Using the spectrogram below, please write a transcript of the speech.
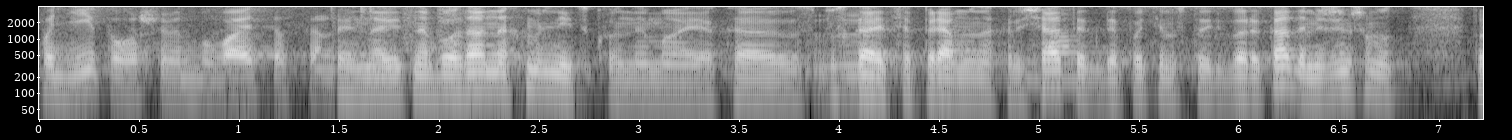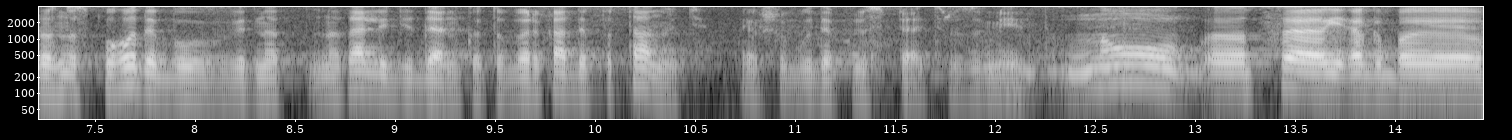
подій того, що відбувається в Та центрі. й навіть на Богдана Хмельницького немає, яка спускається прямо на Хрещатик, де потім стоїть барикади. Між іншим, от прогноз погоди був від Нат- Наталі Діденко, то барикади потануть, якщо буде плюс 5, розумієте? Ну, е, це якби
